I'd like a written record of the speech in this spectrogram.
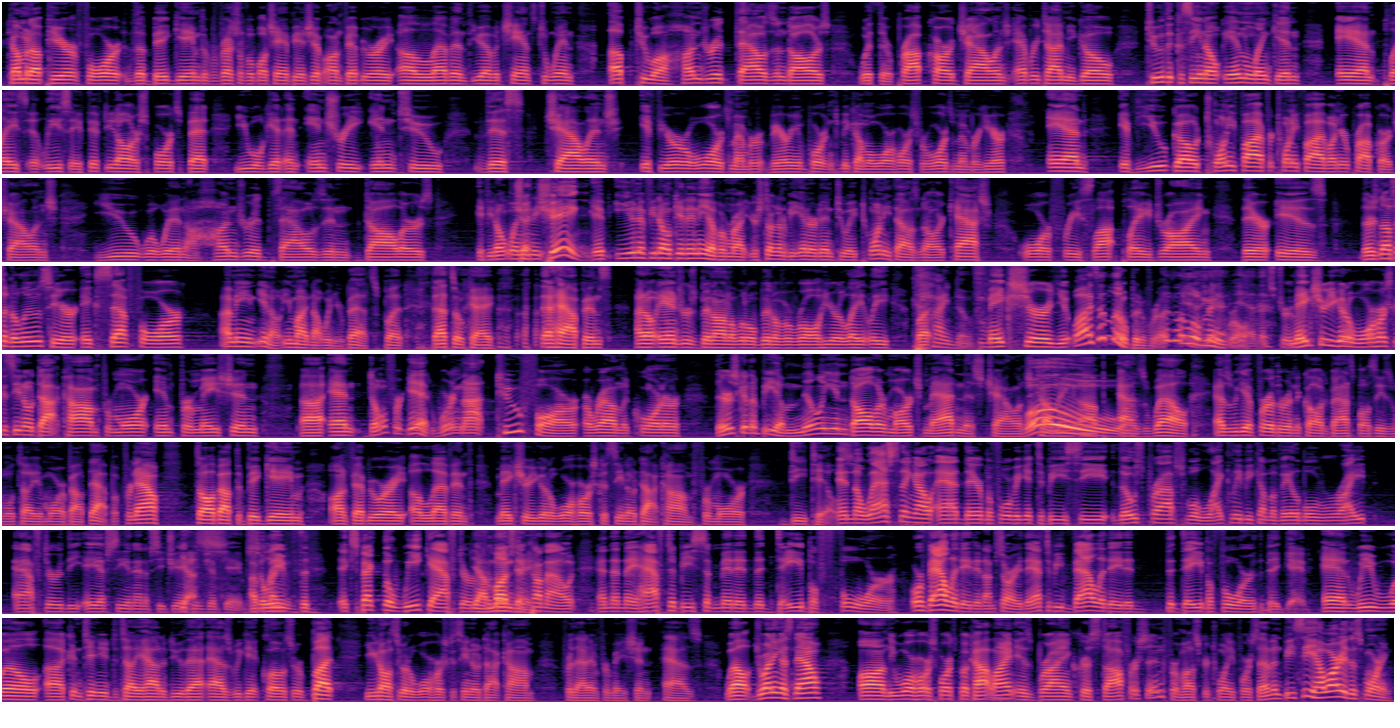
coming up here for the big game, the Professional Football Championship on February 11th. You have a chance to win up to $100,000 with their prop card challenge every time you go to the casino in Lincoln and place at least a $50 sports bet. You will get an entry into this challenge if you're a rewards member. Very important to become a Warhorse Rewards member here. And if you go 25 for 25 on your prop card challenge, you will win $100,000. If you don't win Cha-ching. any, if even if you don't get any of them right, you're still going to be entered into a $20,000 cash or free slot play drawing. There is there's nothing to lose here except for I mean, you know, you might not win your bets, but that's okay. that happens. I know Andrew's been on a little bit of a roll here lately, but Kind of. make sure you. Well, I said a little bit of a, it's a little mini yeah, roll. yeah, that's true. Make sure you go to warhorsecasino.com for more information, uh, and don't forget, we're not too far around the corner. There's going to be a million dollar March Madness challenge Whoa. coming up as well. As we get further into college basketball season, we'll tell you more about that. But for now, it's all about the big game on February 11th. Make sure you go to warhorsecasino.com for more details. And the last thing I'll add there before we get to BC, those props will likely become available right after the AFC and NFC championship Yes. games. I So, like, believe the- expect the week after Yeah, for Monday. to come out, and then they have to be submitted the day before or validated. I'm sorry, they have to be validated the day before the big game. and we will uh, continue to tell you how to do that as we get closer. But you can also go to warhorsecasino.com for that information as well. Joining us now on the Warhorse Sportsbook Hotline is Brian Christopherson from Husker 24 7. BC, how are you this morning?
